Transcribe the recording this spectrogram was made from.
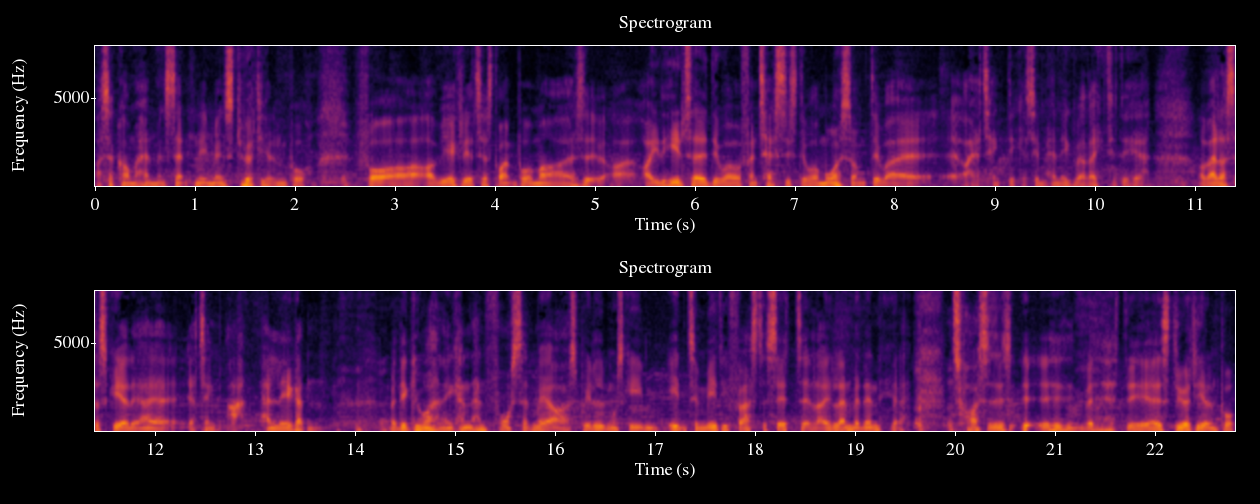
Og så kommer han med sandt ind med en styrthjelm på, for at, at virkelig at tage strøm på mig. Og, og, og i det hele taget, det var jo fantastisk, det var morsomt, det var, og jeg tænkte, det kan simpelthen ikke være rigtigt, det her. Og hvad der så sker, det er, jeg, jeg tænkte, ah, han lægger den. Men det gjorde han ikke. Han, han fortsatte med at spille måske ind til midt i første sæt, eller et eller andet med den her tossede øh, øh det er styrthjelm på.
